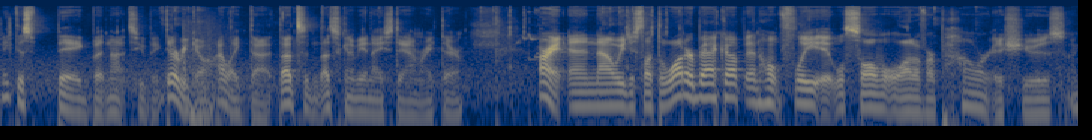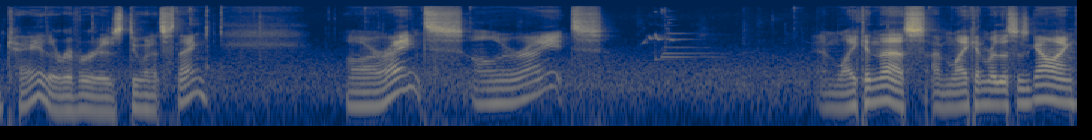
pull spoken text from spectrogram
make this big, but not too big. There we go. I like that. That's, that's going to be a nice dam right there. Alright, and now we just let the water back up, and hopefully it will solve a lot of our power issues. Okay, the river is doing its thing. Alright, alright. I'm liking this. I'm liking where this is going.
